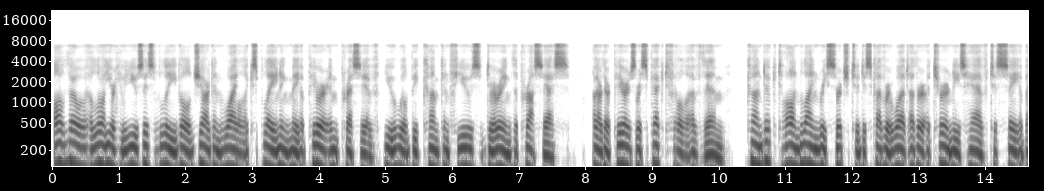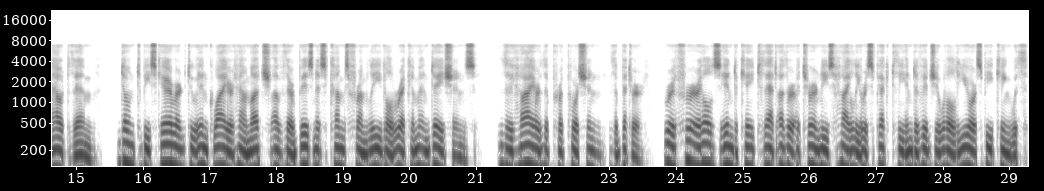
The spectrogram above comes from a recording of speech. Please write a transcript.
Although a lawyer who uses legal jargon while explaining may appear impressive, you will become confused during the process. Are their peers respectful of them? Conduct online research to discover what other attorneys have to say about them. Don't be scared to inquire how much of their business comes from legal recommendations. The higher the proportion, the better. Referrals indicate that other attorneys highly respect the individual you're speaking with.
